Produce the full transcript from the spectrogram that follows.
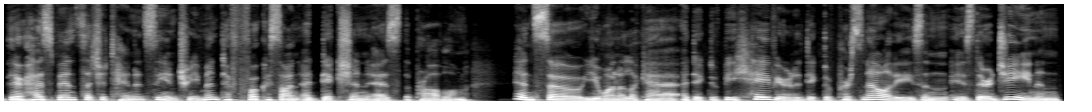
There has been such a tendency in treatment to focus on addiction as the problem. And so you want to look at addictive behavior and addictive personalities and is there a gene and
